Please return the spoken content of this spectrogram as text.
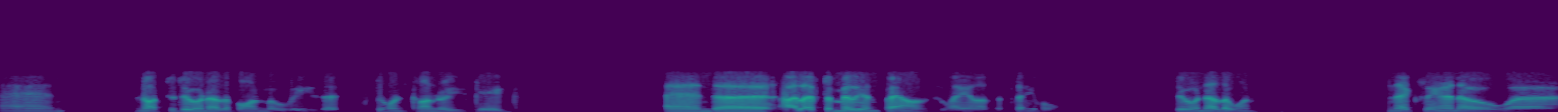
and not to do another Bond movie, that Sean Connery's gig. And uh, I left a million pounds laying on the table. Do another one. Next thing I know, uh,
